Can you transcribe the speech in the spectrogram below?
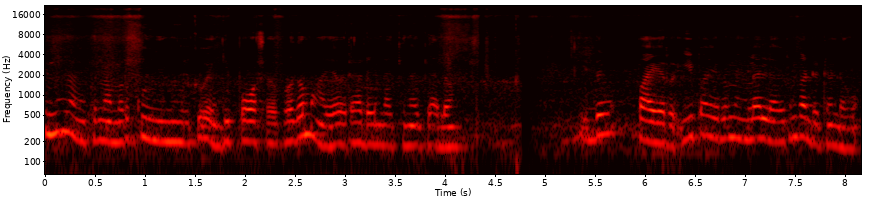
ഇന്ന് നമുക്ക് നമ്മുടെ കുഞ്ഞുങ്ങൾക്ക് വേണ്ടി പോഷകപ്രദമായ ഒരു അട ഉണ്ടാക്കി നോക്കിയാലോ? ഇത് പയർ. ഈ പയർ നിങ്ങളെല്ലാവരും കണ്ടിട്ടുണ്ടാവും.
